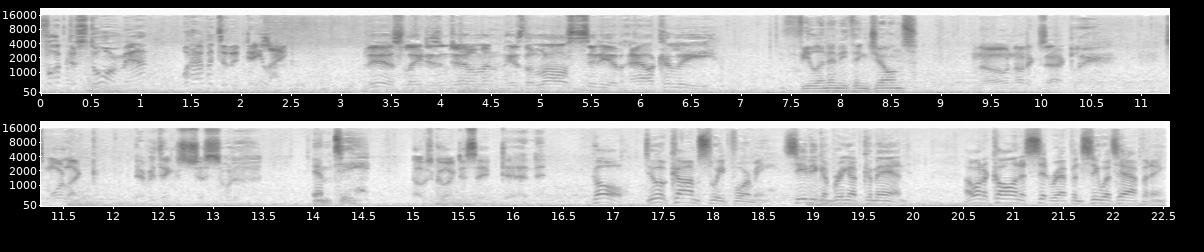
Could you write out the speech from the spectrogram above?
Fuck the storm, man. What happened to the daylight? This, ladies and gentlemen, is the lost city of Al-Khali. Feeling anything, Jones? No, not exactly. It's more like everything's just sort of. Empty. I was going to say dead. Cole, do a comm sweep for me. See if you can bring up command. I want to call in a sit rep and see what's happening.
